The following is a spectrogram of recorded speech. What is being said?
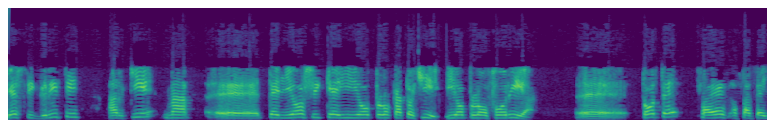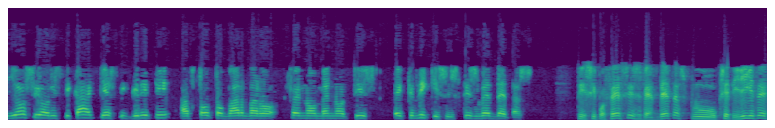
και στην Κρήτη αρκεί να ε, τελειώσει και η οπλοκατοχή, η οπλοφορία. Ε, τότε θα, θα τελειώσει οριστικά και στην Κρήτη αυτό το βάρβαρο φαινόμενο της εκδίκησης, της βεντέτας. Τις υποθέσεις βεντέτας που ξετυλίγεται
